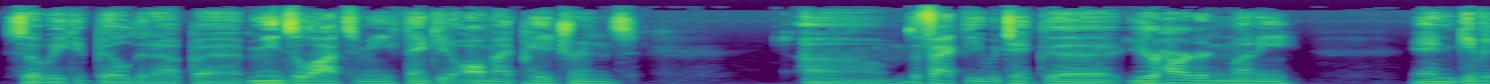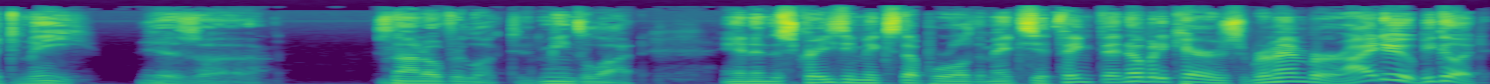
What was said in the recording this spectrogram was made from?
so we could build it up. Uh, it means a lot to me. Thank you to all my patrons. Um, the fact that you would take the your hard earned money and give it to me is uh, it's not overlooked. It means a lot. And in this crazy mixed up world that makes you think that nobody cares, remember, I do. Be good.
